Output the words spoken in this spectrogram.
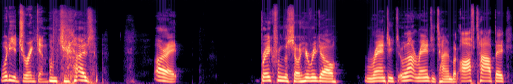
What are you drinking? I'm trying. All right. Break from the show. Here we go. Ranty, well, not ranty time, but off topic.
